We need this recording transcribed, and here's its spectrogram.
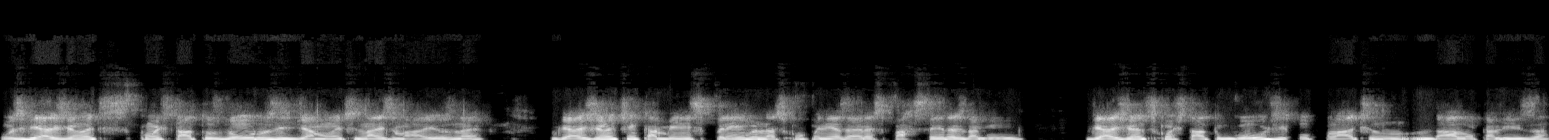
os viajantes com status ouros e diamantes nas Maios, né? Viajante em cabines prêmio nas companhias aéreas parceiras da Gol, viajantes com status Gold ou Platinum da Localiza,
